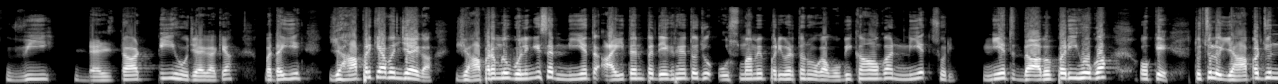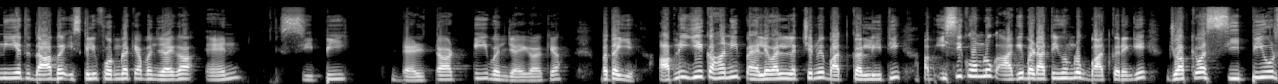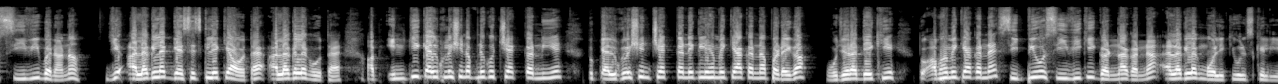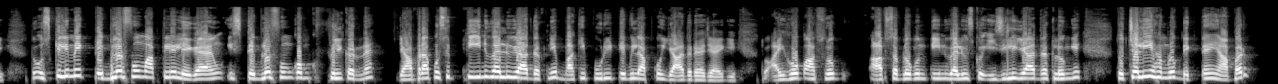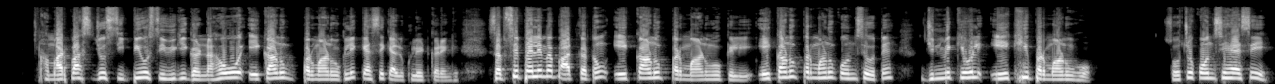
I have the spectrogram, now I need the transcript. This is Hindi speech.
V delta T हो जाएगा क्या? बताइए, यहाँ पर क्या बन जाएगा? यहाँ पर हम लोग बोलेंगे, सर, नियत आयतन पर देख रहे हैं तो जो उष्मा में परिवर्तन होगा वो भी कहाँ होगा? नियत सॉरी नियत दाब पर ही होगा। ओके तो चलो यहाँ पर जो नियत दाब है, इसके लिए फॉर्मूला क्या बन जाएगा? एन सीपी डेल्टा टी बन जाएगा क्या? बताइए, आपने ये कहानी पहले वाले लेक्चर में बात कर ली थी, अब इसी को हम लोग आगे बढ़ाते हुए हम लोग बात करेंगे, जो आपके पास सीपी और सीवी बना ना। ये अलग अलग गैसेस के लिए क्या होता है? अलग अलग होता है। अब इनकी कैलकुलेशन अपने को चेक करनी है तो कैलकुलेशन चेक करने के लिए हमें क्या करना पड़ेगा? वो जरा देखिए। तो अब हमें क्या करना है? सीपी और सीवी की गणना करना अलग अलग मॉलिक्यूल्स के लिए। तो उसके लिए मैं एक टेबलर फॉर्म आपके लिए ले गया हूँ। इस टेबलर फॉर्म को हमको फिल करना है। यहाँ पर आपको सिर्फ़ तीन वैल्यू याद रखनी है, बाकी पूरी टेबल आपको याद रह जाएगी। तो आई होप आप लोग आप सब लोग उन तीन वैल्यूज़ को इजीली याद रख लोगे। तो चलिए हम लोग देखते हैं यहाँ पर। हमारे पास जो सीपी और सीवी की गणना है, वो एकाणु परमाणुओं के लिए कैसे कैलकुलेट करेंगे? सबसे पहले मैं बात करता हूँ एकाणु परमाणुओं के लिए। एकाणु परमाणु कौन से होते हैं? जिनमें केवल एक ही परमाणु हो। सोचो कौन से है ऐसे?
